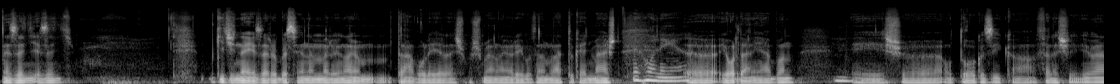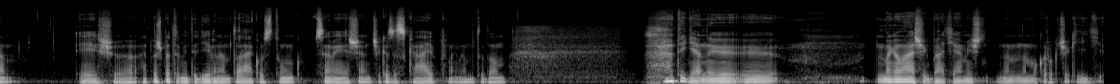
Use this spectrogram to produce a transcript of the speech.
Ez egy, ez egy kicsit nehéz erről beszélnem, mert ő nagyon távol él, és most már nagyon régóta nem láttuk egymást. Ő hol él? Jordániában, hmm. és ott dolgozik a feleségével, és hát most már több mint egy éve nem találkoztunk személyesen, csak ez a Skype, meg nem tudom. Hát igen, ő, ő meg a másik bátyám is, nem, nem akarok csak így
